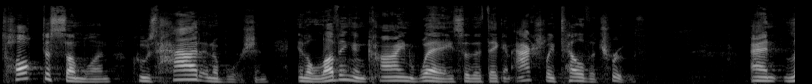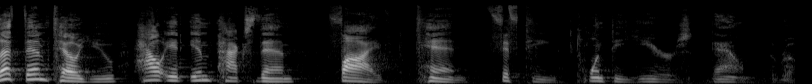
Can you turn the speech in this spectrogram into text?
Talk to someone who's had an abortion in a loving and kind way so that they can actually tell the truth. And let them tell you how it impacts them 5, 10, 15, 20 years down the road.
